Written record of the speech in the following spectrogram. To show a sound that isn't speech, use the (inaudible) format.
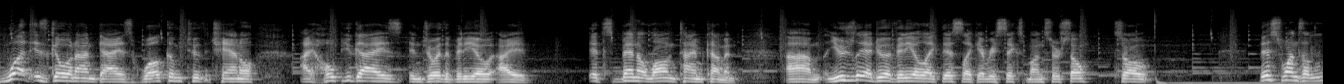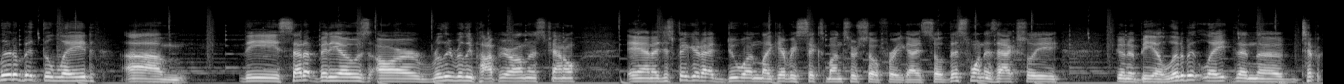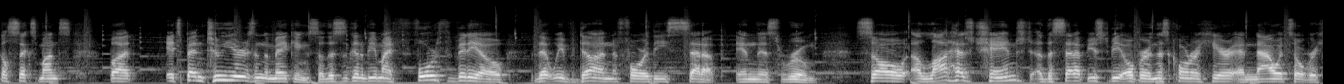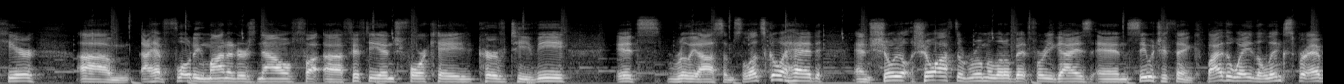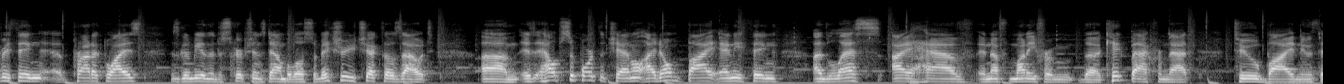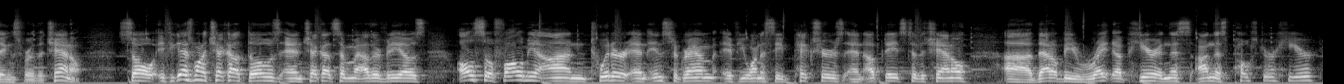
What is going on guys? Welcome to the channel. I hope you guys enjoy the video. I, It's been a long time coming. Um, usually I do a video like this like every six months or so. So this one's a little bit delayed. Um, the setup videos are really, really popular on this channel. And I just figured I'd do one like every six months or so for you guys. So this one is actually gonna be a little bit late than the typical six months, but it's been two years in the making, so this is gonna be my fourth video that we've done for the setup in this room. So a lot has changed. The setup used to be over in this corner here, and now it's over here. Um, I have floating monitors now, uh, 50 inch 4K curved TV. It's really awesome. So let's go ahead and show, show off the room a little bit for you guys and see what you think. By the way, the links for everything uh, product-wise is gonna be in the descriptions down below, so make sure you check those out. Um, it helps support the channel. I don't buy anything unless I have enough money from the kickback from that to buy new things for the channel. So if you guys want to check out those and check out some of my other videos, also follow me on Twitter and Instagram if you want to see pictures and updates to the channel. Uh, that'll be right up here in this on this poster here.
